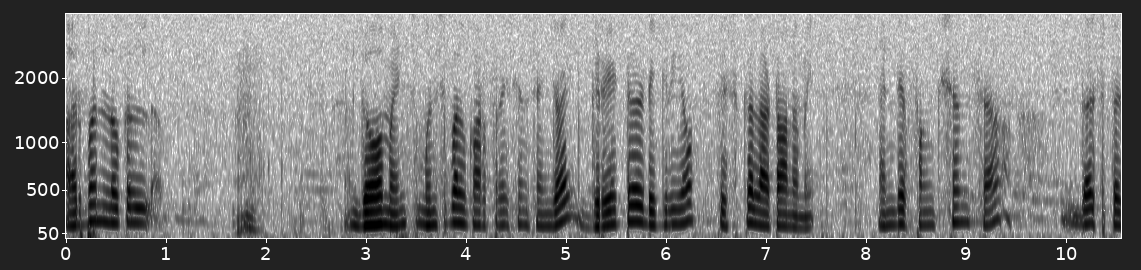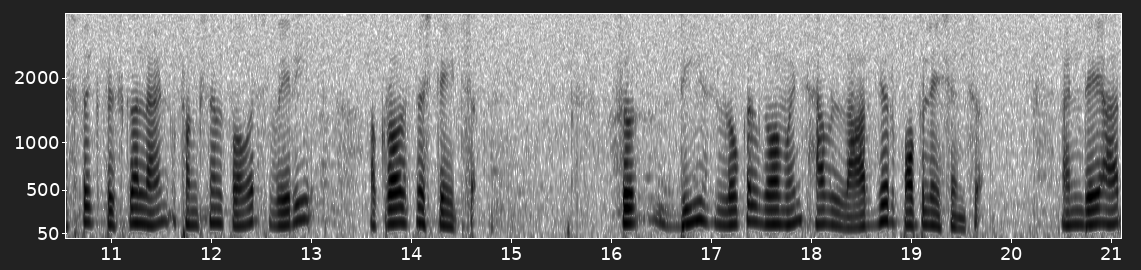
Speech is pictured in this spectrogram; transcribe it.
urban local governments, municipal corporations enjoy greater degree of fiscal autonomy and their functions uh, the specific fiscal and functional powers vary across the states. So these local governments have larger populations and they are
